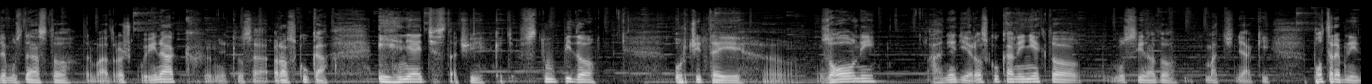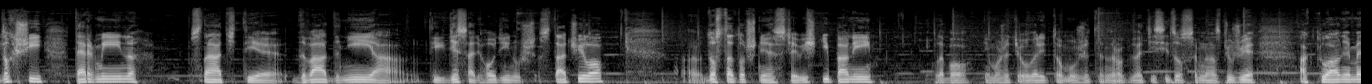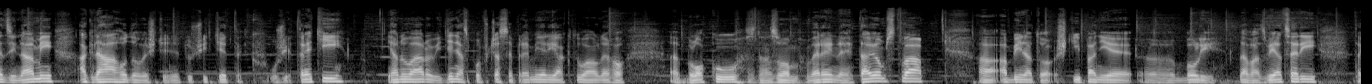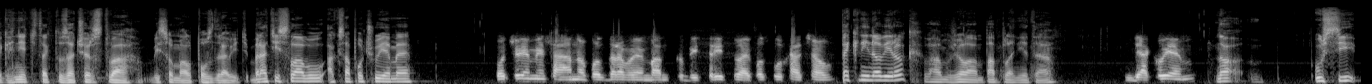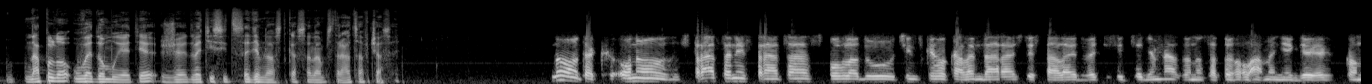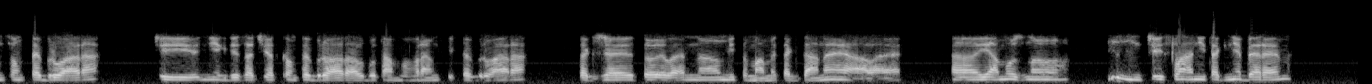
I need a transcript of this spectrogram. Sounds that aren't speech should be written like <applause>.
Každému z nás to trvá trošku inak. Niekto sa rozkúka i hneď, stačí keď vstúpi do určitej e, zóny a hneď je rozkúkaný. Niekto musí na to mať nejaký potrebný dlhší termín, snáď tie dva dní a tých 10 hodín už stačilo. E, dostatočne ste vyštípaní, lebo nemôžete uveriť tomu, že ten rok 2018 už je aktuálne medzi nami. Ak náhodou ešte netušíte, tak už je tretí januárový deň, aspoň v čase premiéry aktuálneho e, bloku s názvom Verejné tajomstva. A aby na to štípanie e, boli na vás viacerí, tak hneď takto začerstva by som mal pozdraviť Bratislavu, ak sa počujeme. Počujeme sa, áno, pozdravujem Banskú Bystricu aj poslucháčov. Pekný nový rok vám želám, pán Pleneta. Ďakujem. No, už si naplno uvedomujete, že 2017 sa nám stráca v čase? No, tak ono stráca, nestráca z pohľadu čínskeho kalendára ešte stále 2017, ono sa to láme niekde koncom februára, či niekde začiatkom februára, alebo tam v rámci februára. Takže to je len, no, my to máme tak dané, ale uh, ja možno <clears throat> čísla ani tak neberem,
